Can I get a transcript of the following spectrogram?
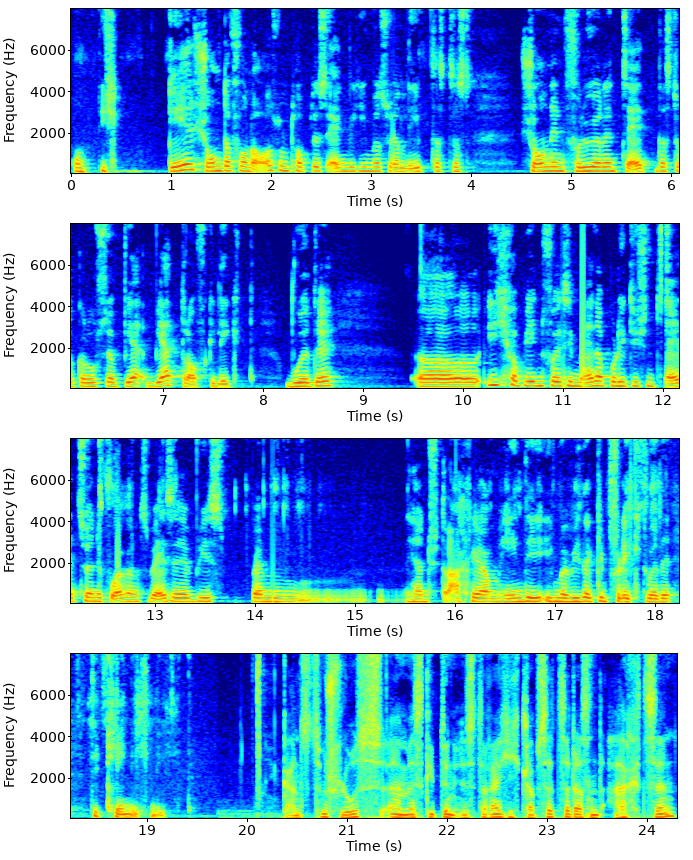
Und ich gehe schon davon aus und habe das eigentlich immer so erlebt, dass das schon in früheren Zeiten, dass da großer Wert drauf gelegt wurde. Äh, ich habe jedenfalls in meiner politischen Zeit so eine Vorgangsweise, wie es beim Herrn Strache am Handy immer wieder gepflegt wurde, die kenne ich nicht. Ganz zum Schluss, ähm, es gibt in Österreich, ich glaube seit 2018,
